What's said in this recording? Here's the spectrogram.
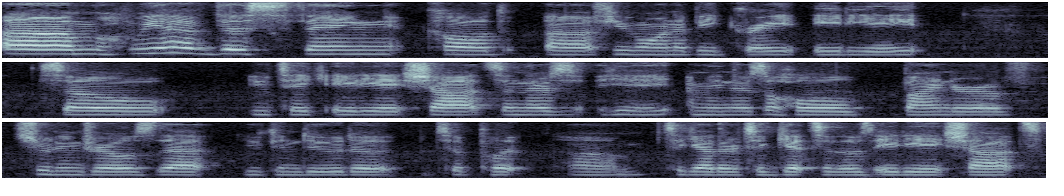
Um, we have this thing called uh, if you want to be great 88. So you take 88 shots and there's he I mean there's a whole binder of shooting drills that you can do to to put um, together to get to those 88 shots.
